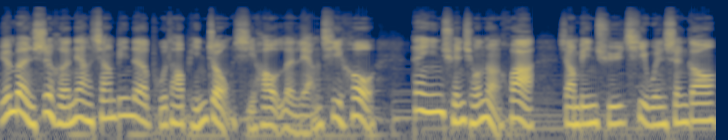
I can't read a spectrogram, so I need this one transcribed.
原本适合酿香槟的葡萄品种喜好冷凉气候，但因全球暖化，香槟区气温升高，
